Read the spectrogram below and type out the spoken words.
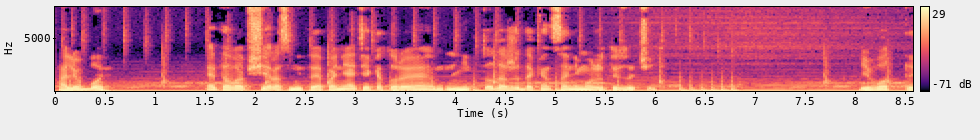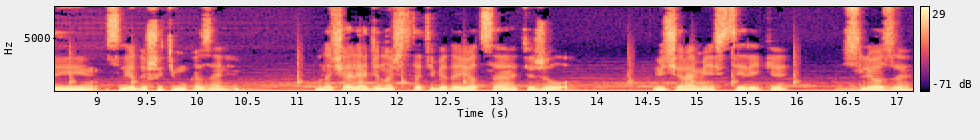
А любовь? Это вообще размытое понятие, которое никто даже до конца не может изучить. И вот ты следуешь этим указаниям. В начале одиночество тебе дается тяжело. Вечерами истерики, слезы,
